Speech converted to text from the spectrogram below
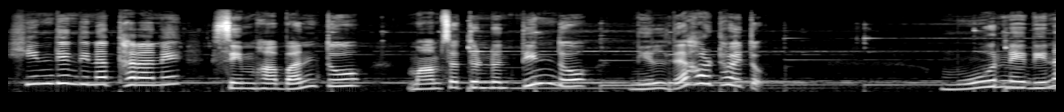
ಹಿಂದಿನ ದಿನದ ಥರನೇ ಸಿಂಹ ಬಂತು, ಮಾಂಸ ತುಂಡನ್ ತಿಂದು ನಿಲ್ದೆ ಹೊರಟೋಯ್ತು. ಮೂರನೇ ದಿನ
